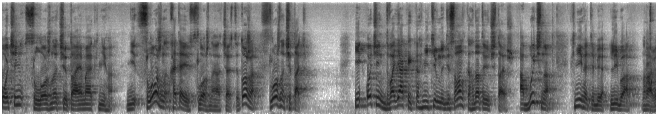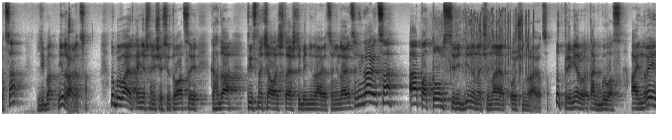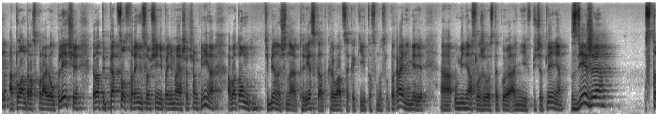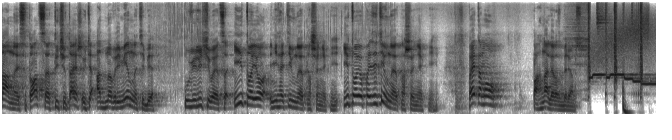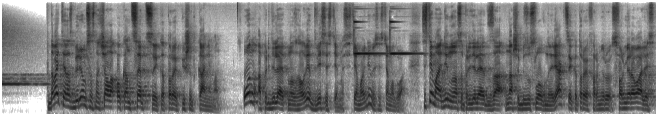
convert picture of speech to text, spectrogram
очень сложно читаемая книга. Не сложно, хотя и сложная отчасти тоже, сложно читать. И очень двоякий когнитивный диссонанс, когда ты ее читаешь. Обычно книга тебе либо нравится, либо не нравится. Ну, бывают, конечно, еще ситуации, когда ты сначала читаешь, тебе не нравится, не нравится, не нравится, а потом с середины начинает очень нравиться. Ну, к примеру, так было с Айн Рейн, Атлант расправил плечи, когда ты 500 страниц вообще не понимаешь, о чем книга, а потом тебе начинают резко открываться какие-то смыслы. По крайней мере, э, у меня сложилось такое о ней впечатление. Здесь же странная ситуация, ты читаешь, и у тебя одновременно тебе увеличивается и твое негативное отношение к книге, и твое позитивное отношение к книге. Поэтому погнали разберемся. Давайте разберемся сначала о концепции, которую пишет Канеман. Он определяет у нас в голове две системы. Систему 1 и систему 2. Система 1 у нас определяет за наши безусловные реакции, которые сформировались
